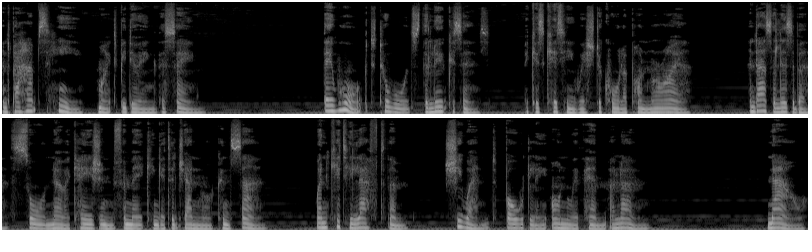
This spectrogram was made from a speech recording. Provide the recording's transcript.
and perhaps he might be doing the same. They walked towards the Lucases because Kitty wished to call upon Maria, and as Elizabeth saw no occasion for making it a general concern, when Kitty left them, she went boldly on with him alone. Now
